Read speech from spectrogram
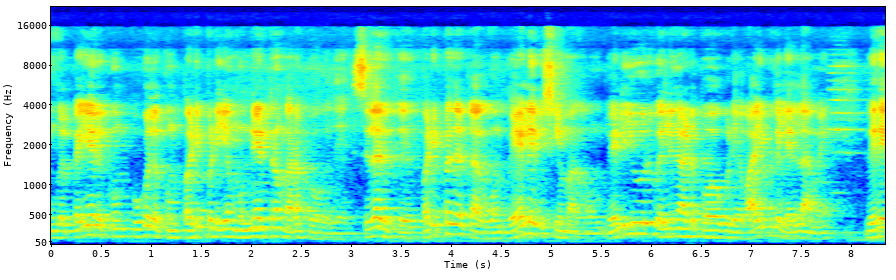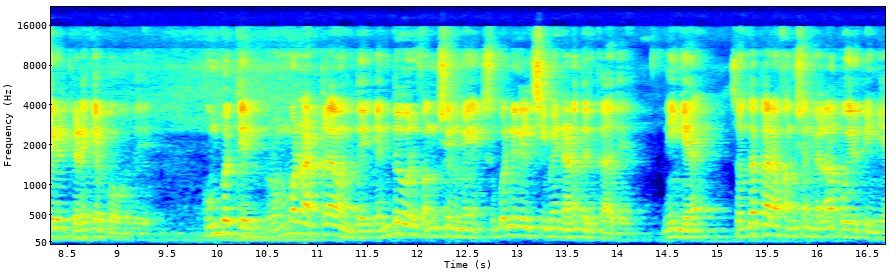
உங்கள் பெயருக்கும் புகழுக்கும் படிப்படியாக முன்னேற்றம் வரப்போகுது. சிலருக்கு படிப்பதற்காகவும் வேலை விஷயமாகவும் வெளியூர் வெளிநாடு போகக்கூடிய வாய்ப்புகள் எல்லாமே விரைவில் கிடைக்கப் போகுது. கும்பத்தில் ரொம்ப நாட்களாக வந்து எந்த ஒரு ஃபங்க்ஷனுமே சுப நிகழ்ச்சியுமே நடந்திருக்காது. நீங்கள் சொந்தக்கார ஃபங்க்ஷன்கள்லாம் போயிருப்பீங்க.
